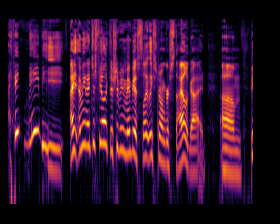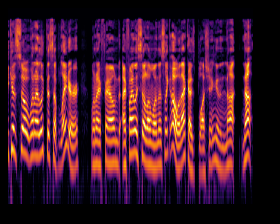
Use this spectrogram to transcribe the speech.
I think maybe. I, I mean, I just feel like there should be maybe a slightly stronger style guide. Um, because so when I looked this up later, when I found, I finally settled on one that's like, oh, well, that guy's blushing and not not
